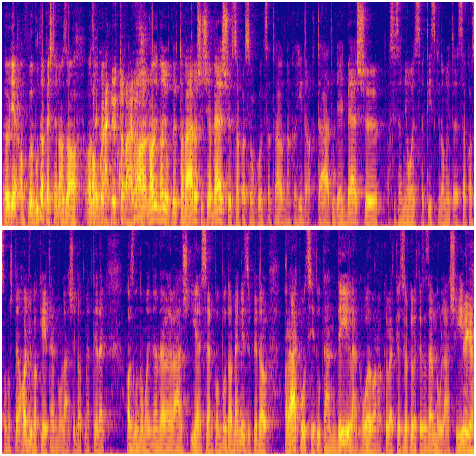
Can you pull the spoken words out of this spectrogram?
Ugye a Budapesten az a... Az Akkor egy, nőtt a város? A, a, nagyot nőtt a város, és a belső szakaszon koncentrálódnak a hidak. Tehát ugye egy belső, azt hiszem 8 vagy 10 kilométeres szakaszon, most de hagyjuk a két m 0 hidat, mert tényleg azt gondolom, hogy nem releváns ilyen szempontból. De ha megnézzük például a Rákóczi után délen, hol van a következő, a következő az m 0 híd. Igen.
